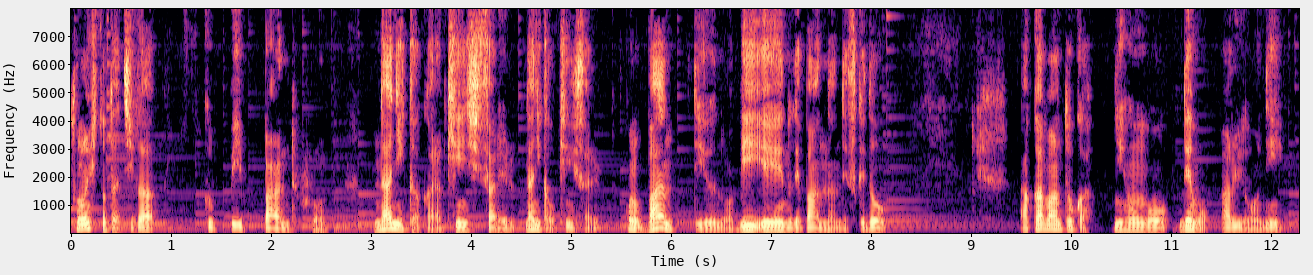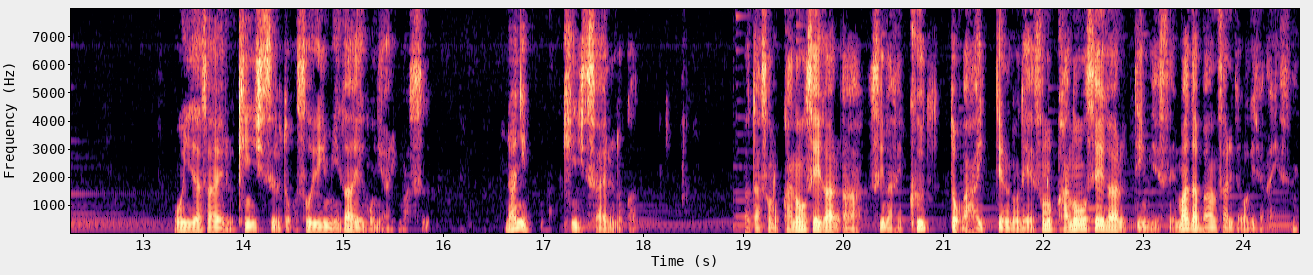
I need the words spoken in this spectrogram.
その人たちが could be banned from 何かから禁止される。何かを禁止される。この ban っていうのは ban で ban なんですけど、赤番とか日本語でもあるように、追い出される、禁止するとか、そういう意味が英語にあります。何禁止されるのか。またその可能性がある。あ、すいません。 could が入ってるので、その可能性があるって意味ですね。まだ ban されたわけじゃないですね。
